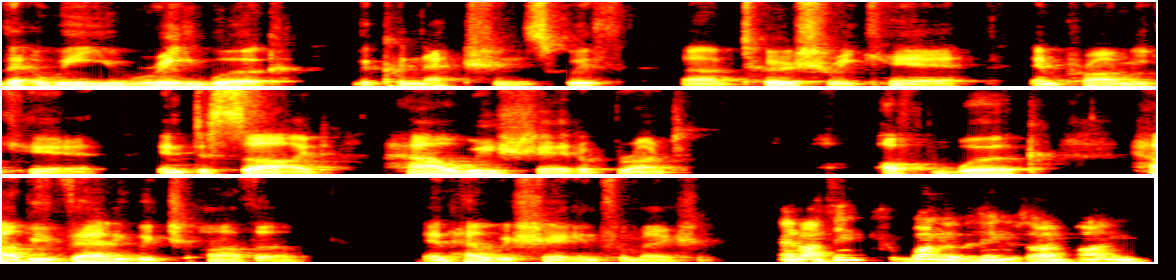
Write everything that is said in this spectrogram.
that we rework the connections with uh, tertiary care and primary care and decide how we share the brunt of work, how we value each other, and how we share information. And I think one of the things I'm, I'm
